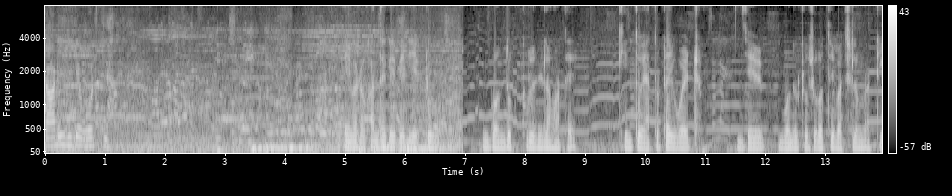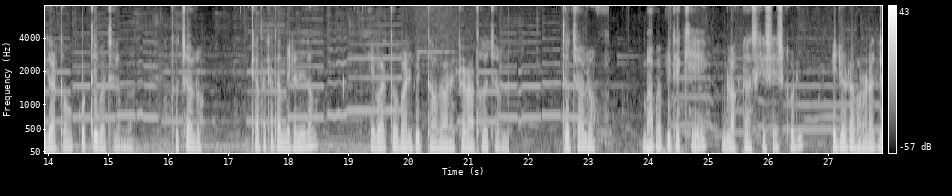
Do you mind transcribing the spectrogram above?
চারিদিকে ভর্তি। এবার ওখান থেকে বেরিয়ে একটু বন্দুক তুলে নিলাম হাতে। কিন্তু এতটাই ওয়েট যে বন্দুকটা উঁচু করতেই পারছিলাম না টিগার তো করতেই পারছিলাম না। তো চলো কাতা টাতা মেরে নিলাম। এবার তো বাড়ি ফিরতে হবে, অনেকটা রাত হয়ে চলল। তো চলো, ভাপা পিঠে খেয়ে ব্লগটা আজকে শেষ করি। ভিডিওটা ভালো লাগলে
